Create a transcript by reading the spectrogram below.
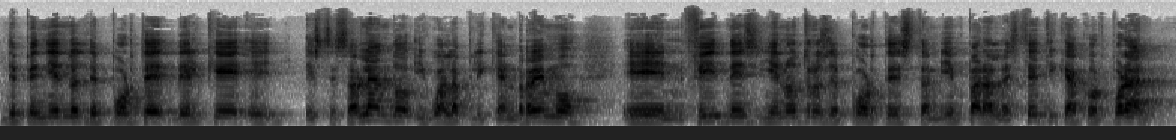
Dependiendo del deporte del que eh, estés hablando, igual aplica en remo, en fitness y en otros deportes, también para la estética corporal.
